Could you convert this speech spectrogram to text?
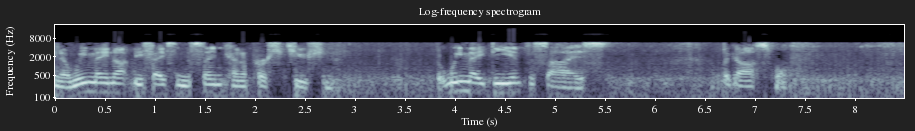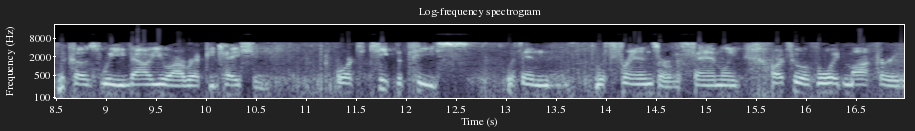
You know, we may not be facing the same kind of persecution, but we may de emphasize the gospel because we value our reputation or to keep the peace within with friends or with family or to avoid mockery.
